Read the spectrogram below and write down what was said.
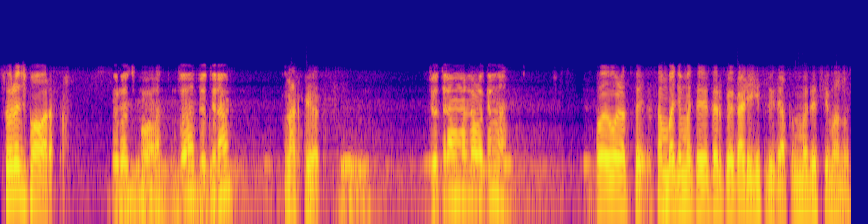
सूरज पवार. सूरज पवार. आणि तुमचं? ज्योतिराम? नागपूर ज्योतिराम म्हणलं ओळखेल ना? होय ओळखतोय. संभाजी मते तर्फे गाडी घेतली होती आपण मध्यस्थी माणूस.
